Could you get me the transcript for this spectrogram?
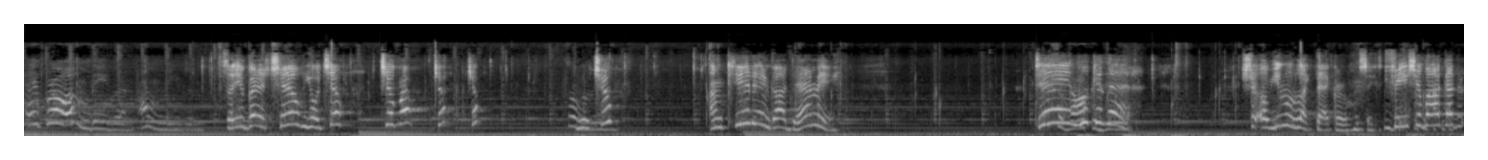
Hey, bro, I'm leaving. I'm leaving. So you better chill. You chill, chill, bro. Chill, chill. So You will chill. I'm kidding. God damn it. Dang, look at that. Up. You look like that girl who says, "Free Shabaka."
